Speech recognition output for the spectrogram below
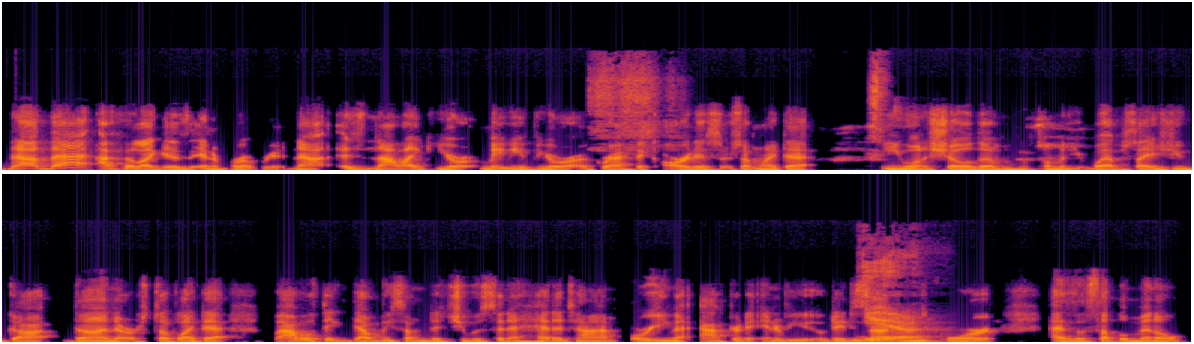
Now that I feel like is inappropriate. Now it's not like you're maybe if you're a graphic artist or something like that, you want to show them some of your websites you've got done or stuff like that. But I would think that would be something that you would send ahead of time or even after the interview if they decide yeah. to move forward as a supplemental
